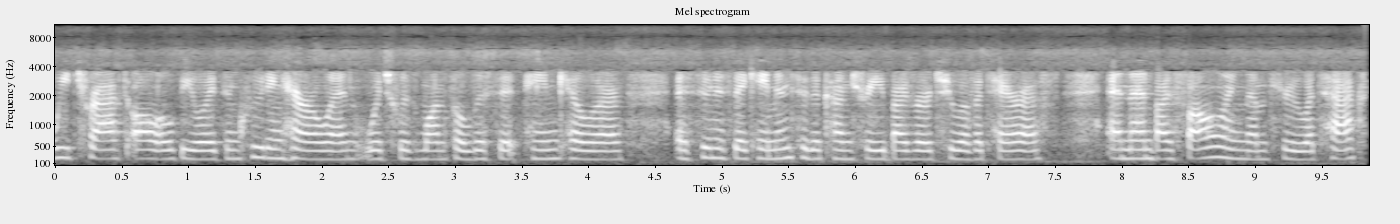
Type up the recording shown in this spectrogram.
we tracked all opioids, including heroin, which was once a illicit painkiller, as soon as they came into the country by virtue of a tariff. And then by following them through a tax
